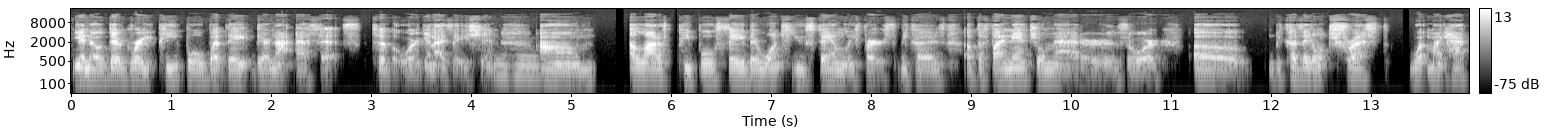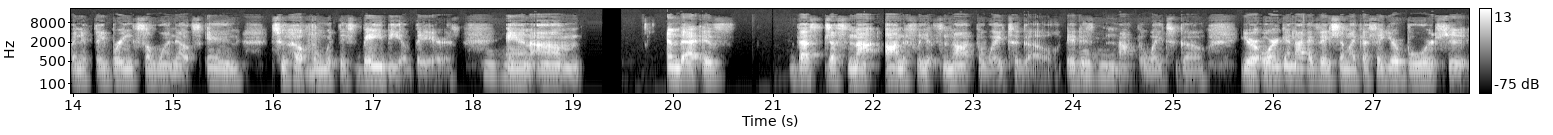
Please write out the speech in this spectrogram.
you know they're great people but they they're not assets to the organization mm-hmm. um, a lot of people say they want to use family first because of the financial matters or uh, because they don't trust what might happen if they bring someone else in to help them with this baby of theirs mm-hmm. and um and that is that's just not honestly it's not the way to go It is mm-hmm. not the way to go your mm-hmm. organization like i said your board should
